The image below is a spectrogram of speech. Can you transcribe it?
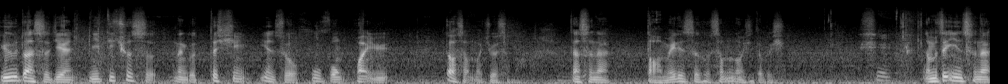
有一段时间你的确是能够得心应手、呼风唤雨，到什么就什么。但是呢，倒霉的时候什么东西都不行。是。那么这因此呢，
